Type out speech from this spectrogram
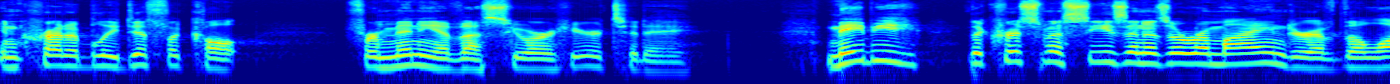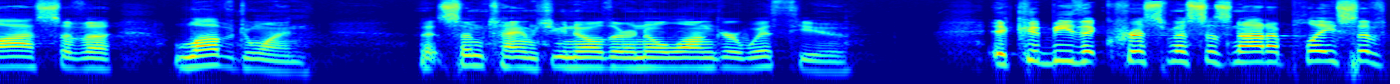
incredibly difficult for many of us who are here today. Maybe the Christmas season is a reminder of the loss of a loved one, that sometimes you know they're no longer with you. It could be that Christmas is not a place of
